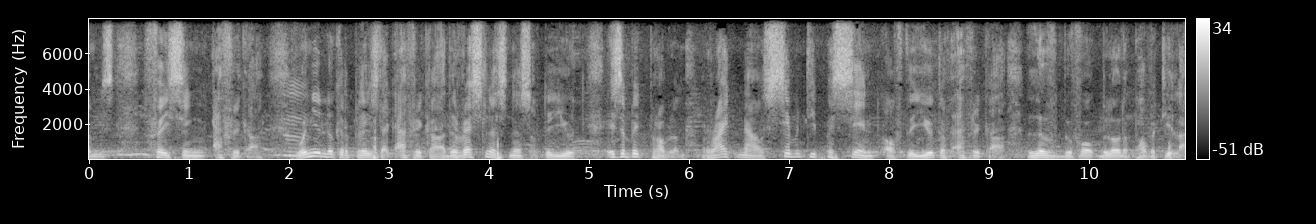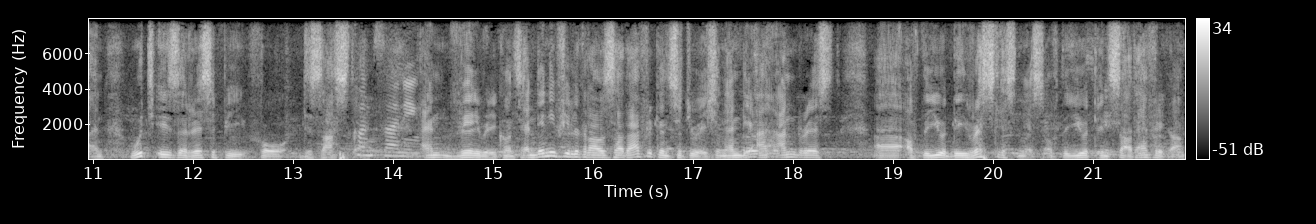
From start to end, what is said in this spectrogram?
problems facing Africa. Mm. When you look at a place like Africa, the restlessness of the youth is a big problem. Right now, 70% of the youth of Africa live before, below the poverty line, which is a recipe for disaster. Concerning. And very, very concerning. And then if you look at our South African situation and the unrest uh, of the youth, the restlessness of the youth in South Africa.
